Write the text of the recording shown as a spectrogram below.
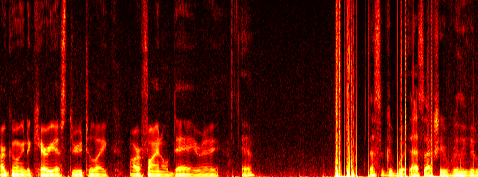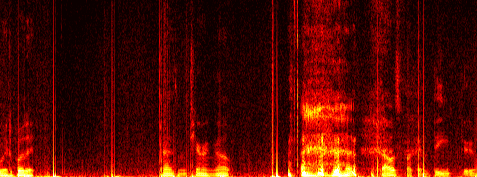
are going to carry us through to like our final day right Yeah. that's a good way. That's actually a really good way to put it. Guys, I'm tearing up. that was fucking deep, dude.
